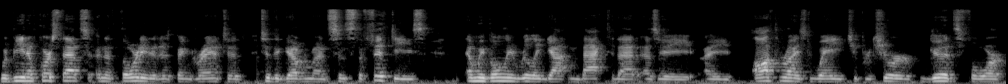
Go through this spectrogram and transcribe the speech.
would be. And of course, that's an authority that has been granted to the government since the 50s and we've only really gotten back to that as a, a authorized way to procure goods for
